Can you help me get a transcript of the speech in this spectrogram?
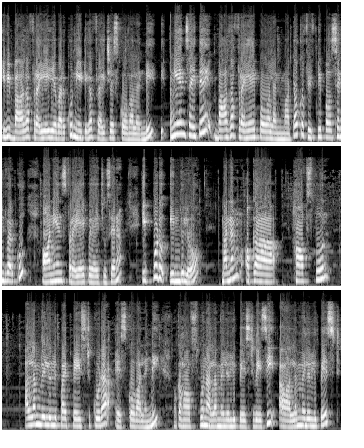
ఇవి బాగా ఫ్రై అయ్యే వరకు నీట్గా ఫ్రై చేసుకోవాలండి. ఆనియన్స్ అయితే బాగా ఫ్రై అయిపోవాలన్నమాట. ఒక ఫిఫ్టీ పర్సెంట్ వరకు ఆనియన్స్ ఫ్రై అయిపోయాయి చూసారా? ఇప్పుడు ఇందులో మనం ఒక హాఫ్ స్పూన్ అల్లం వెల్లుల్లిపాయ పేస్ట్ కూడా వేసుకోవాలండి. ఒక హాఫ్ స్పూన్ అల్లం వెల్లుల్లి పేస్ట్ వేసి ఆ అల్లం వెల్లుల్లి పేస్ట్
